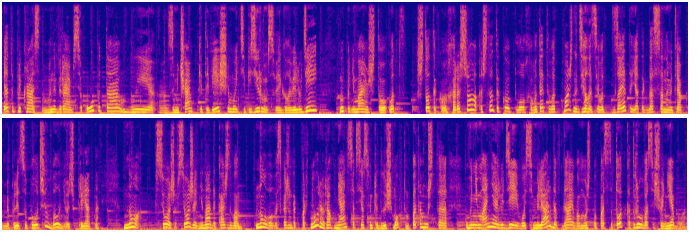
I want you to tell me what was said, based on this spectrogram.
Это прекрасно. Мы набираемся опыта, мы э, замечаем какие-то вещи, мы типизируем в своей голове людей, мы понимаем, что вот что такое хорошо, а что такое плохо. Вот это вот можно делать, и вот за это я тогда с санными тряпками по лицу получил, было не очень приятно. Но все же, все же не надо каждого нового, скажем так, партнера равнять со всем своим предыдущим опытом, потому что внимание людей 8 миллиардов, да, и вам может попасться тот, которого у вас еще не было.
